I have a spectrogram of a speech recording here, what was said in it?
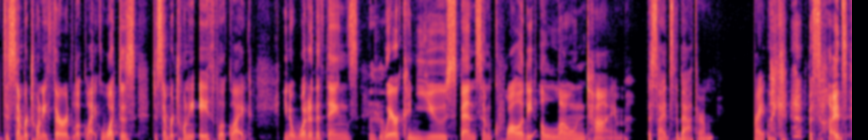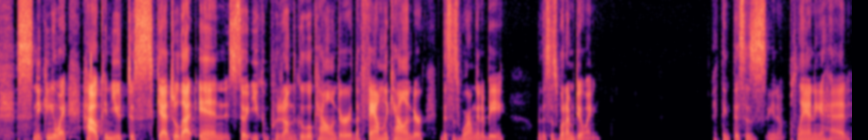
December 23rd look like? What does December 28th look like? You know, what are the things Mhm. where can you spend some quality alone time besides the bathroom? Right? Like besides sneaking away, how can you just schedule that in so you can put it on the Google Calendar, the family calendar, this is where I'm going to be or this is what I'm doing. I think this is, you know, planning ahead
